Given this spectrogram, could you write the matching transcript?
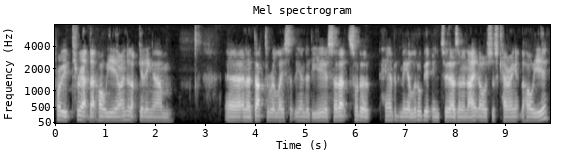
probably throughout that whole year. I ended up getting um, uh, an adductor release at the end of the year, so that sort of hampered me a little bit in 2008. I was just carrying it the whole year.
